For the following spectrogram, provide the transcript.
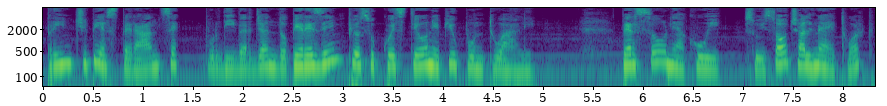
principi e speranze, pur divergendo per esempio su questioni più puntuali. Persone a cui, sui social network,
